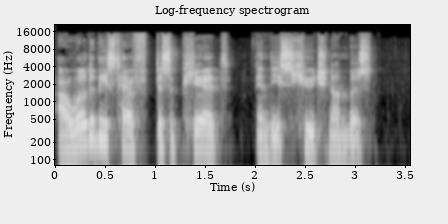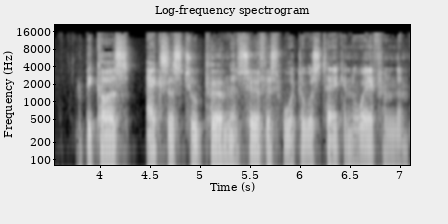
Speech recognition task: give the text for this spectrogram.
Our wildebeest have disappeared in these huge numbers because access to permanent surface water was taken away from them.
